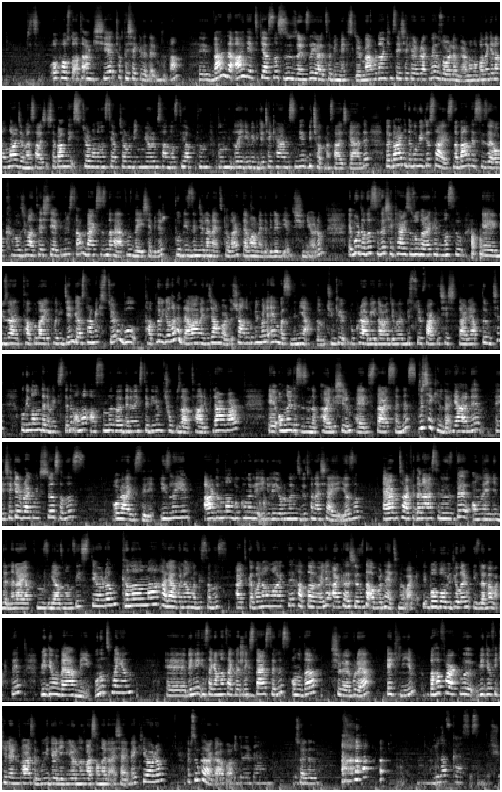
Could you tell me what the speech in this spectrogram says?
o postu atan kişiye çok teşekkür ederim buradan. Ee, Ben de aynı etkiyi aslında sizin üzerinizde yaratabilmek istiyorum. Ben buradan kimseyi şekere bırakmaya zorlamıyorum ama bana gelen onlarca mesaj işte ben de istiyorum ama nasıl yapacağımı bilmiyorum. Sen nasıl yaptın? Bununla ilgili bir video çeker misin diye birçok mesaj geldi. Ve belki de bu video sayesinde ben de size o kıvılcımı ateşleyebilirsem belki sizin de hayatınız değişebilir. Bu bir zincirleme etki olarak devam edebilir diye düşünüyorum. E burada da size şekersiz olarak hani nasıl e, güzel tatlılar yapılabileceğini göstermek istiyorum. Bu tatlı videolara devam edeceğim bu arada. Şu anda bugün böyle en basitini yaptım. Çünkü bu kurabiyeyi daha önce böyle bir sürü farklı çeşitlerde yaptığım için bugün onu denemek istedim. Ama aslında böyle denemek istediğim çok güzel tarifler var. E, onları da sizinle paylaşırım eğer isterseniz. Bu şekilde yani e, şekeri bırakmak istiyorsanız o belgeseli izleyin. Ardından bu konuyla ilgili yorumlarınızı lütfen aşağıya yazın. Eğer bu tarifi denerseniz de onunla ilgili de neler yaptığınızı yazmanızı istiyorum. Kanalıma hala abone olmadıysanız artık abone olma vakti. Hatta böyle arkadaşlarınızı da abone etme vakti. Bol bol videolarımı izleme vakti. Videomu beğenmeyi unutmayın. Ee, beni Instagram'dan takip etmek isterseniz onu da şuraya buraya ekleyeyim. Daha farklı video fikirleriniz varsa, bu video ile ilgili yorumlarınız varsa onları da aşağıya bekliyorum. Hepsi bu kadar galiba. Söyledim. Hmm, Yulaf kasesinde şu.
